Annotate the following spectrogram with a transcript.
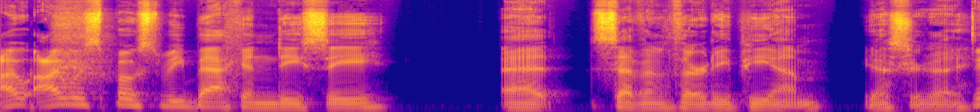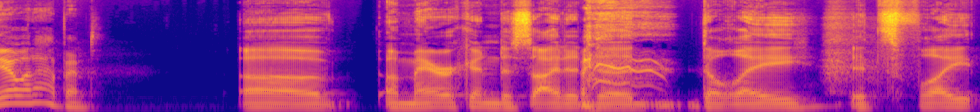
I, I was supposed to be back in DC at 7:30 p.m. yesterday. yeah, what happened? Uh, American decided to delay its flight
